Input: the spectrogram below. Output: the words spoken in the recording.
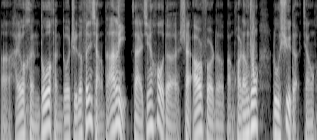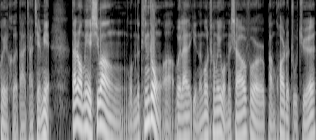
啊，还有很多很多值得分享的案例，在今后的晒 Offer 的板块当中，陆续的将会和大家见面。当然，我们也希望我们的听众啊，未来也能够成为我们 Share Offer 板块的主角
